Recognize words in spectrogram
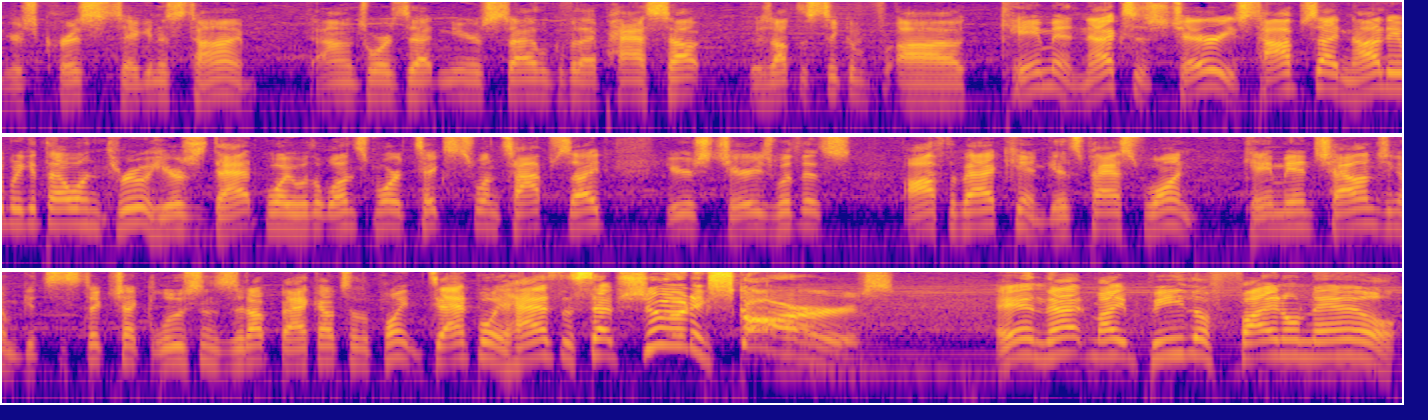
Here's Chris taking his time. Down towards that near side, looking for that pass out. Goes off the stick of uh, K-Man. Nexus, Cherries, top side, not able to get that one through. Here's that Boy with it once more. Takes this one top side. Here's Cherries with it off the backhand. Gets past one. Came in challenging him. Gets the stick check, loosens it up, back out to the point. Dat Boy has the step, shooting, scars! And that might be the final nail.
